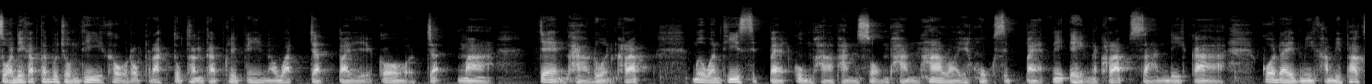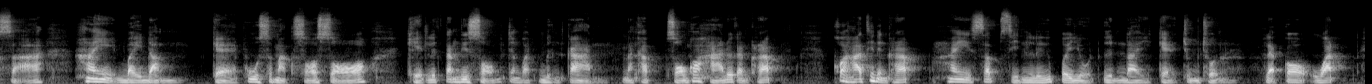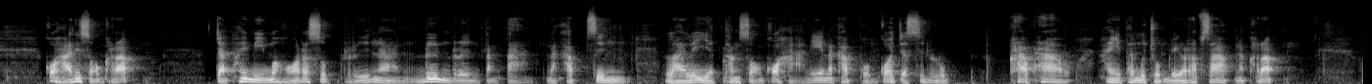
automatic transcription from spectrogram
สวัสดีครับท่านผู้ชมที่เคารพรักทุกท่านครับ คลิปนี้นวัดจัดไปก็จะมาแจ้งข่าวด่วนครับ เมื่อวันที่ 18 กุมภาพันธ์ 2568 นี่เองนะครับศาลฎีกา ก็ได้มีคำพิพากษาให้ใบดำแก่ผู้สมัครสสเขตเลือกตั้งที่ 2 จังหวัดบึงกาฬนะครับสองข้อหาด้วยกันครับ ข้อหาที่ 1 ครับ ให้ทรัพย์สินหรือประโยชน์อื่นใดแก่ชุมชน และก็วัด ข้อหาที่ 2 ครับ จัดให้มีมหรสพหรืองานรื่นเริงต่างๆนะครับ ซึ่งรายละเอียดทั้งสองข้อหานี้นะครับ ผมก็จะสรุปคร่าวๆ ให้ท่านผู้ชมได้รับทราบนะครับ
